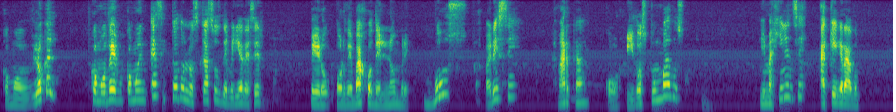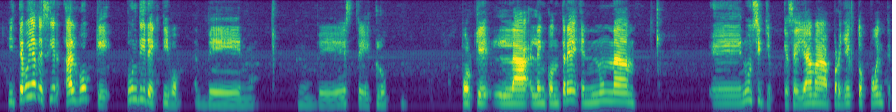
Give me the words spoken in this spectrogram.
como local, como, de, como en casi todos los casos debería de ser, pero por debajo del nombre Bus aparece la marca Corridos Tumbados. Imagínense a qué grado. Y te voy a decir algo que un directivo de, de este club, porque la, la encontré en una en un sitio que se llama Proyecto Puente.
